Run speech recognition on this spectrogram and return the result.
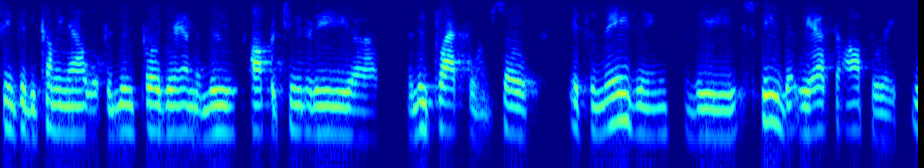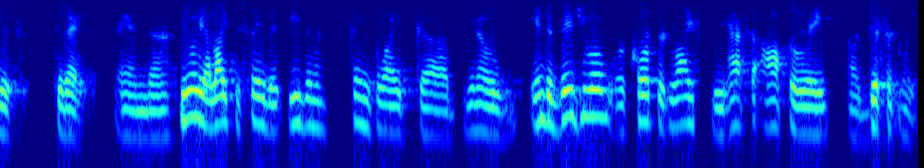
seem to be coming out with a new program, a new opportunity, uh, a new platform. So it's amazing the speed that we have to operate with today. And uh, really, I like to say that even things like uh, you know individual or corporate life, we have to operate uh, differently.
